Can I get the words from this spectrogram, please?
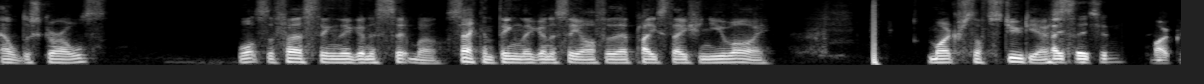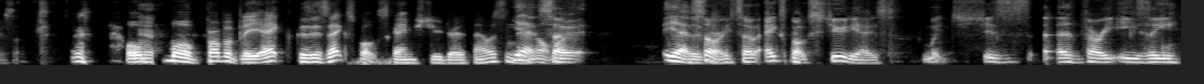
Elder Scrolls, what's the first thing they're going to see? Well, second thing they're going to see after their PlayStation UI, Microsoft Studios. PlayStation, Microsoft, or well, probably X because it's Xbox Game Studios now, isn't it? Yeah, Not so Mic- yeah, So- sorry. So Xbox Studios, which is a very easy,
